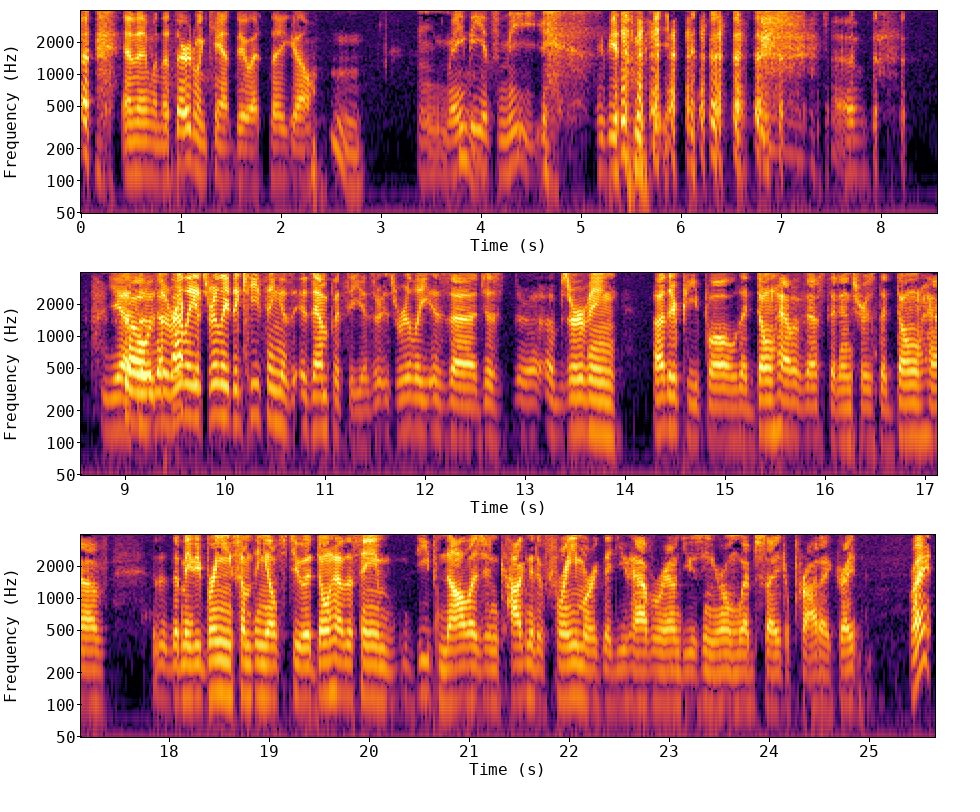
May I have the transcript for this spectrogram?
and then when the third one can't do it, they go, "Hmm, Maybe it's me. maybe it's me." Um, yeah, So so, so really, that- it's really the key thing is, is empathy. Is is really is uh, just uh, observing other people that don't have a vested interest, that don't have that maybe bringing something else to it, don't have the same deep knowledge and cognitive framework that you have around using your own website or product, right? Right?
